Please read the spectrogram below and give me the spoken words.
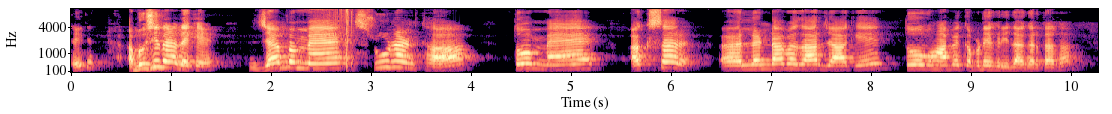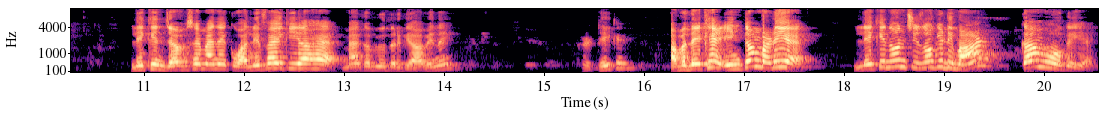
ठीक है? अब उसी तरह देखें, जब मैं स्टूडेंट था तो मैं अक्सर लंडा बाज़ार जाके तो वहाँ पे कपड़े खरीदा करता था। लेकिन जब से मैंने क्वालिफाई किया है, मैं कभी उधर गया भी नहीं। ठीक है? अब देखें इनकम बढ़ी है, लेकिन उन चीज़ों की डिमांड कम हो गई है।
